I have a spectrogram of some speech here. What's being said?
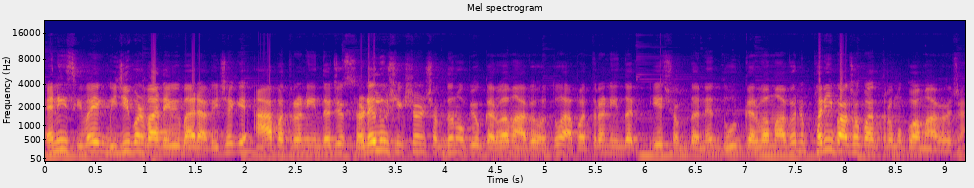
એની સિવાય એક બીજી પણ વાત એવી બહાર આવી છે કે આ પત્રની અંદર જે સડેલું શિક્ષણ શબ્દનો ઉપયોગ કરવામાં આવ્યો હતો, આ પત્રની અંદર એ શબ્દને દૂર કરવામાં આવ્યો અને ફરી પાછો પત્ર મૂકવામાં આવ્યો છે.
